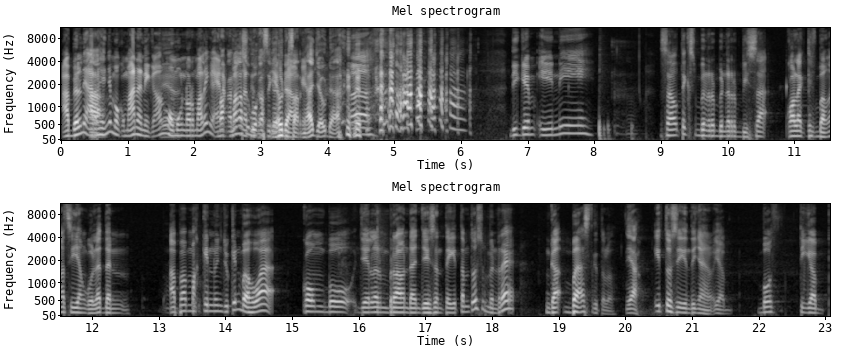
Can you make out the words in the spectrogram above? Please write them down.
Abel nih Ah. arahnya mau ke mana nih? Kan Iya. ngomong normalnya nggak enak Makanya banget. langsung gue gitu. kasih Ya garis udah, besarnya aja udah. Eh, di game ini Celtics bener-bener bisa kolektif banget sih yang gue lihat dan apa makin nunjukin bahwa combo Jalen Brown dan Jason Tatum tuh sebenarnya nggak bust gitu loh. ya. Itu sih intinya. Ya both 35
